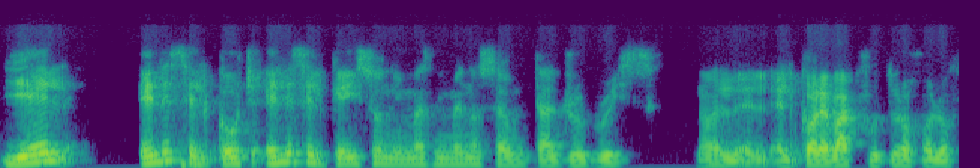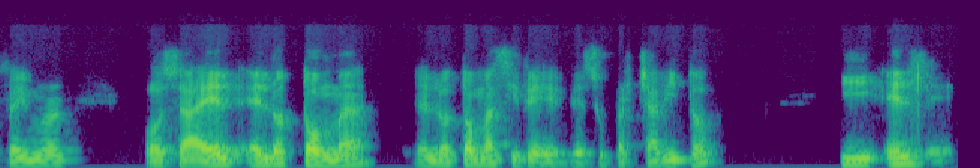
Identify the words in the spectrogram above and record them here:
y él, él es el coach, él es el que hizo ni más ni menos a un tal Drew Brees. ¿no? El, el, coreback futuro Hall of Famer, o sea, él, él lo toma, él lo toma así de, de super chavito, y él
